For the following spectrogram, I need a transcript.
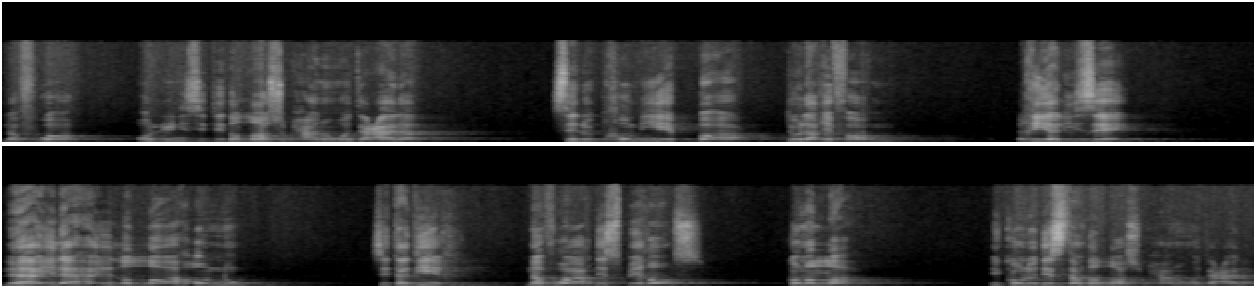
la foi en l'unicité d'Allah subhanahu wa ta'ala, c'est le premier pas de la réforme. Réaliser la ilaha illallah en nous, c'est-à-dire n'avoir d'espérance qu'en Allah et qu'en le destin d'Allah subhanahu wa ta'ala.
